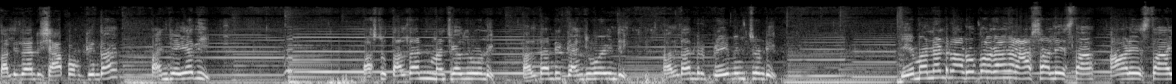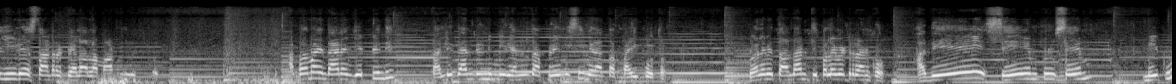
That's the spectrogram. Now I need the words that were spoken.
తల్లిదండ్రి శాపం కింద పని చేయది ఫస్ట్ తల్లిదండ్రిని మంచిగా చూడండి. తల్లిదండ్రి గంజి పోయింది తల్లిదండ్రిని ప్రేమించండి. ఏమన్నంటే నాలుగు రూపాయలు కాగా ఆశాలు వేస్తా ఆడేస్తా ఈడేస్తా అంటారు పిల్లల మాటలు పెట్టుకో అర్థమైంది? ఆయన చెప్పింది. తల్లిదండ్రిని మీరు ఎంత ప్రేమిస్తే మీరు అంత పైపోతారు ఒకవేళ మీ తల్లిదండ్రిని తిప్పలు పెట్టారు అనుకో అదే సేమ్ టు సేమ్ మీకు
